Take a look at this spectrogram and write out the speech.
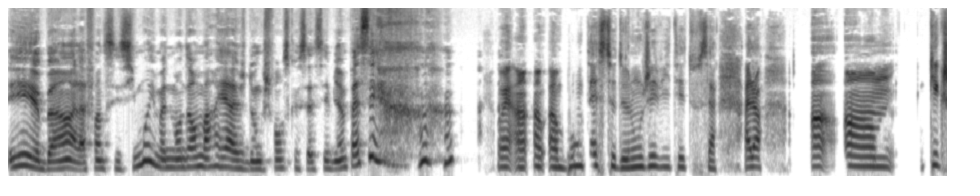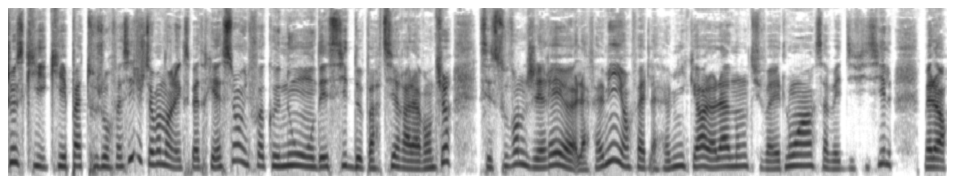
Et ben, à la fin de ces six mois, il m'a demandé en mariage. Donc, je pense que ça s'est bien passé. ouais, un, bon test de longévité, tout ça. Alors, quelque chose qui qui est pas toujours facile justement dans l'expatriation une fois que nous on décide de partir à l'aventure c'est souvent de gérer euh, la famille en fait la famille qui oh là là non tu vas être loin ça va être difficile mais alors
